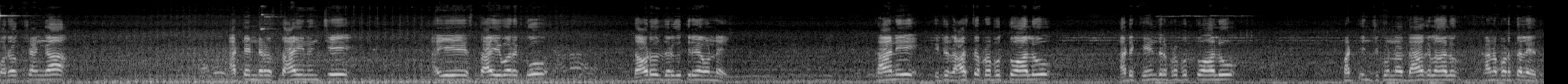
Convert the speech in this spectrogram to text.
పరోక్షంగా అటెండర్ స్థాయి నుంచి ఐఏ స్థాయి వరకు దాడులు జరుగుతూనే ఉన్నాయి. కానీ ఇటు రాష్ట్ర ప్రభుత్వాలు అటు కేంద్ర ప్రభుత్వాలు పట్టించుకున్న దాఖలాలు కనపడతలేదు.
